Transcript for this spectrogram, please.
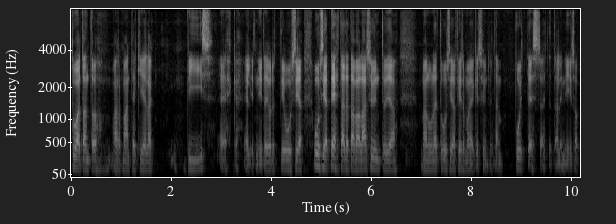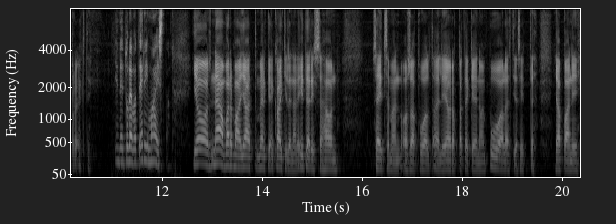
tuotanto varmaan tekijällä viisi ehkä. Eli niitä jouduttiin uusia, uusia tehtaita tavallaan syntyä mä luulen, että uusia firmojakin syntyi tämän puitteissa, että tämä oli niin iso projekti. Ja ne tulevat eri maista? Joo, nämä on varmaan jaettu melkein kaikille näille. Iterissähän on seitsemän osapuolta, eli Eurooppa tekee noin puolet ja sitten Japani,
